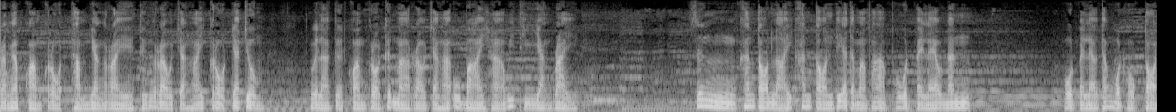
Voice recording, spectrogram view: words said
ระงับความโกรธทำอย่างไร ถึงเราจะหายโกรธญาติโยม เวลาเกิดความโกรธขึ้นมาเราจะหาอุบายหาวิธีอย่างไร ซึ่งขั้นตอนหลายขั้นตอนที่อาตมาภาพพูดไปแล้วนั้นพูดไปแล้วทั้งหมด 6 ตอน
